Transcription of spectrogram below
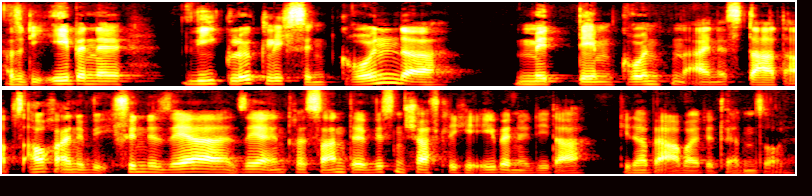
Also die Ebene, wie glücklich sind Gründer mit dem Gründen eines Startups. Auch eine, wie ich finde, sehr, sehr interessante wissenschaftliche Ebene, die da, die da bearbeitet werden soll.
